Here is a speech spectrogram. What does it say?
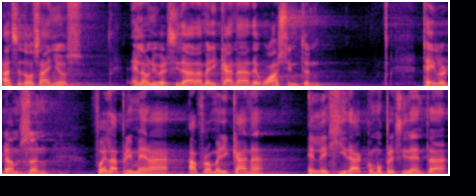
hace dos años, en la Universidad Americana de Washington, Taylor Dumpson fue la primera afroamericana elegida como presidenta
